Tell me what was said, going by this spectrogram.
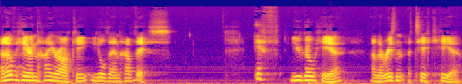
And over here in the hierarchy, you'll then have this. If you go here and there isn't a tick here,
